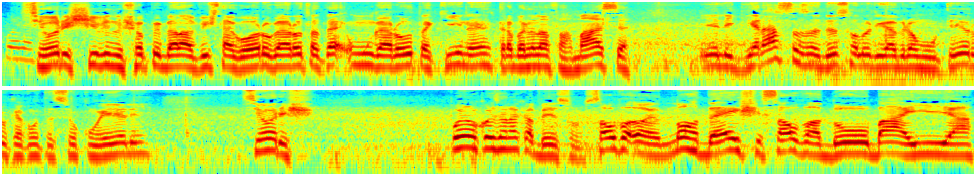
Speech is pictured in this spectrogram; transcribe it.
coisa. Senhor, estive no Shopping Bela Vista agora, o garoto até, um garoto aqui, né, trabalhando na farmácia. Ele, graças a Deus, falou de Gabriel Monteiro, o que aconteceu com ele. Senhores, põe uma coisa na cabeça. Salva, Nordeste, Salvador, Bahia,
